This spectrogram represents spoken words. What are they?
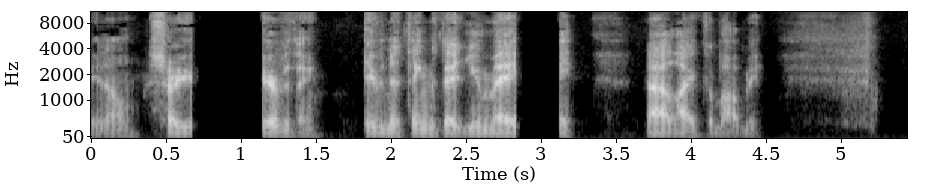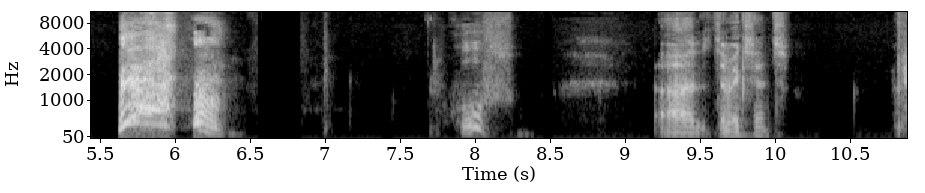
you know show you everything, even the things that you may not like about me. Oof. Uh, does that make sense?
